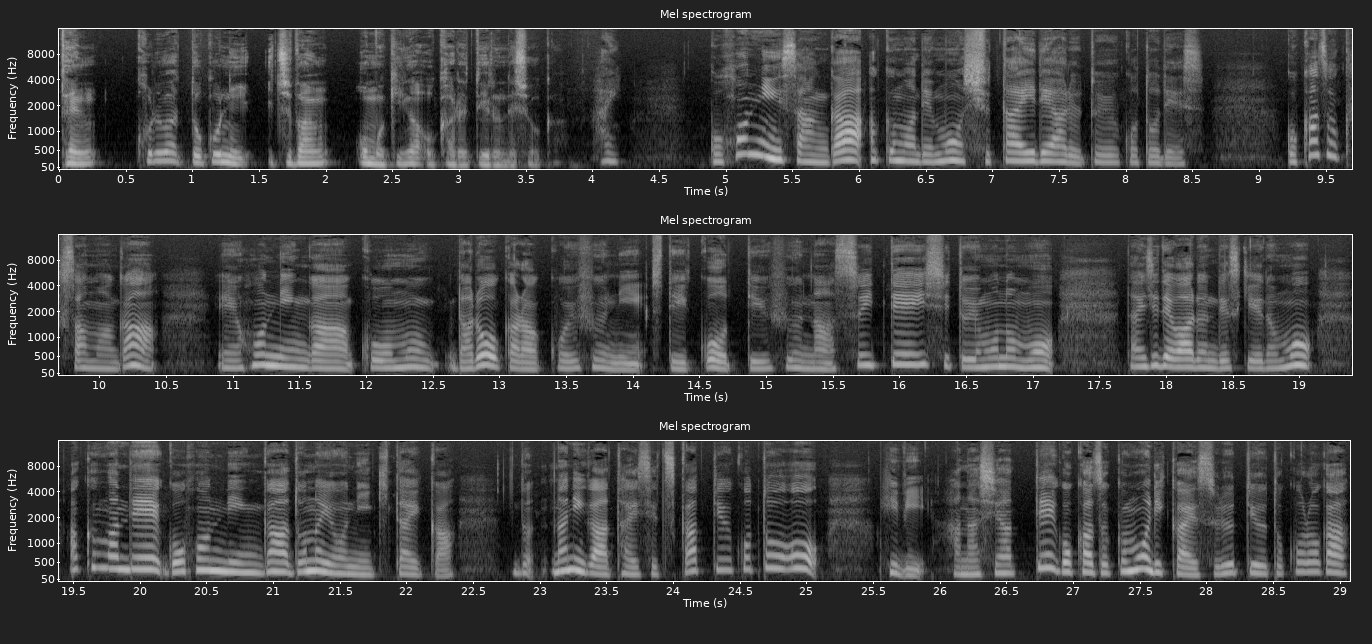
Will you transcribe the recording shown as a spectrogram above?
点これはどこに一番重きが置かれているんでしょうか？ご本人さんがあくまでも主体であるということですご家族様が、えー、本人がこう思うだろうからこういうふうにしていこうっていうふうな推定意思というものも大事ではあるんですけれどもあくまでご本人がどのように生きたいか何が大切かっていうことを日々話し合ってご家族も理解するっていうところが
